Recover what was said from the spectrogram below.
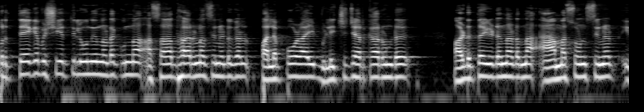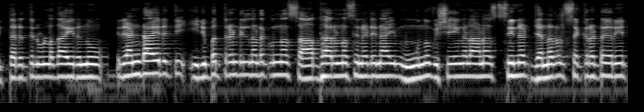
പ്രത്യേക വിഷയത്തിലൂന്നി നടക്കുന്ന അസാധാരണ സിനഡുകൾ പലപ്പോഴായി വിളിച്ചു ചേർക്കാറുണ്ട്. അടുത്തയിടെ നടന്ന ആമസോൺ സിനഡ് ഇത്തരത്തിലുള്ളതായിരുന്നു. രണ്ടായിരത്തി ഇരുപത്തിരണ്ടിൽ നടക്കുന്ന സാധാരണ സിനഡിനായി മൂന്ന് വിഷയങ്ങളാണ് സിനഡ് ജനറൽ സെക്രട്ടേറിയറ്റ്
